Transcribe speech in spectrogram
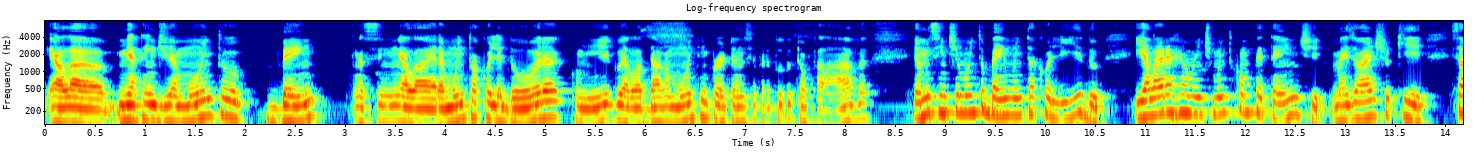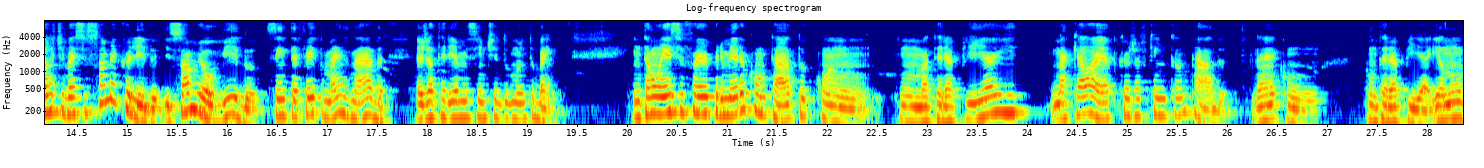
ela me atendia muito bem, Assim, ela era muito acolhedora comigo, ela dava muita importância para tudo que eu falava. Eu me senti muito bem, muito acolhido, e ela era realmente muito competente, mas eu acho que se ela tivesse só me acolhido e só me ouvido, sem ter feito mais nada, eu já teria me sentido muito bem. Então esse foi o primeiro contato com, uma terapia e naquela época eu já fiquei encantado, né, com com terapia. Eu não,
